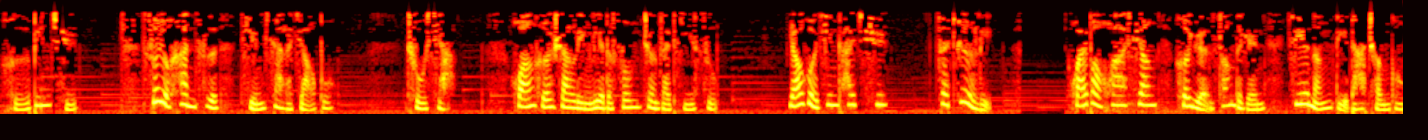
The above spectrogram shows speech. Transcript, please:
河滨区。所有汉字停下了脚步。初夏，黄河上凛冽的风正在提速。辽过经开区，在这里，怀抱花香和远方的人皆能抵达成功。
